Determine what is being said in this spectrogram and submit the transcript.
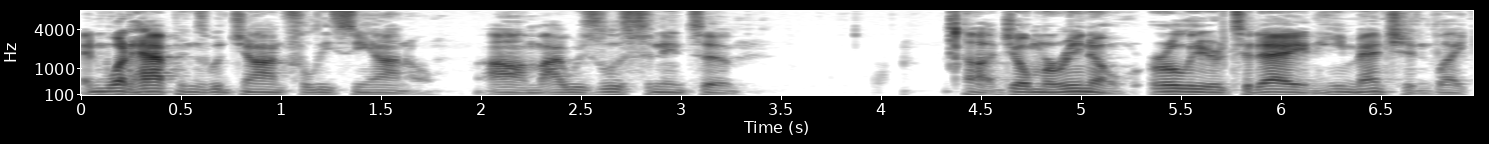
And what happens with Jon Feliciano? Um, I was listening to uh, Joe Marino earlier today, and he mentioned like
